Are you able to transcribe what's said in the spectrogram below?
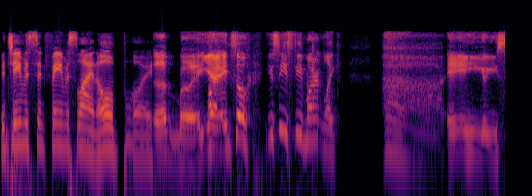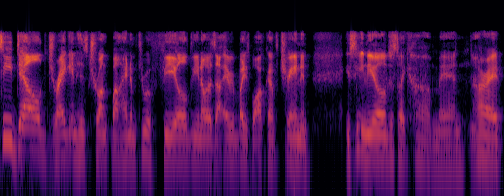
the Jameson famous line, "Oh boy." Oh boy, yeah. And so you see Steve Martin like, eh, you, you see Del dragging his trunk behind him through a field. You know, as everybody's walking off the train, and you see Neal just like, oh man, all right,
